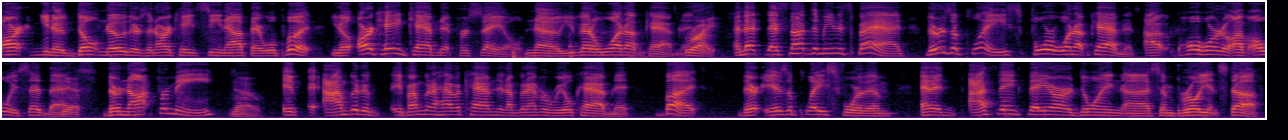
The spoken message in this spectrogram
aren't you know don't know there's an arcade scene out there will put you know arcade cabinet for sale. No you've got a one up cabinet. Right. and that that's not to mean it's bad. There's a place for one up cabinets. I wholeheartedly i've always said that. Yes. they're not for me. No. if i'm gonna if i'm gonna have a cabinet i'm gonna have a real cabinet. But there is a place for them. And it, i think they are doing uh, some brilliant stuff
